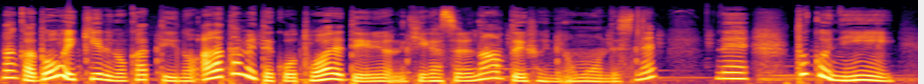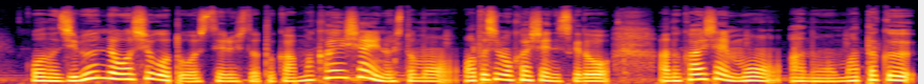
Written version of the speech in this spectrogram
なんかどう生きるのかっていうのを改めてこう問われているような気がするなというふうに思うんですね。で特にこの自分でお仕事をしてる人とか、まあ、会社員の人も、私も会社員ですけど、あの会社員も、あの、全く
